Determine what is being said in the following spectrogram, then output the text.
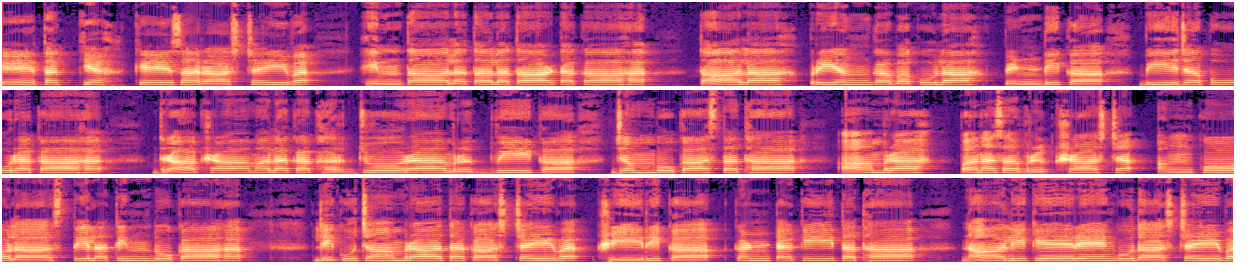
केतक्यः केसराश्चैव हिन्तालतलताटकाः तालाः प्रियङ्गबकुलाः पिण्डिका बीजपूरकाः द्राक्षामलकखर्जूरा मृद्वीका जम्बुकास्तथा आम्राः पनसवृक्षाश्च अङ्कोलास्तिलतिन्दुकाः लिकुचाम्रातकाश्चैव क्षीरिका कण्टकी तथा नालिकेरेङ्गुदाश्चैव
